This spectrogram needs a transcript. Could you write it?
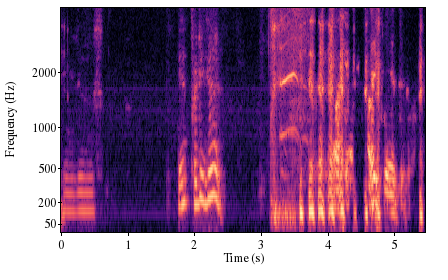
Can you do his? Yeah, pretty good. I, I can't do it.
